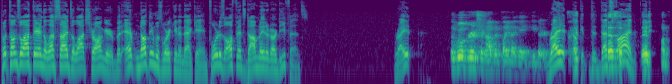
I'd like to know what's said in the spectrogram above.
Put Tunsil out there, and the left side's a lot stronger. But ev- nothing was working in that game. Florida's offense dominated our defense. Right? And Will Grier should not have been playing that game either. Right? Okay, th- that's, a- fine. That's And, fun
